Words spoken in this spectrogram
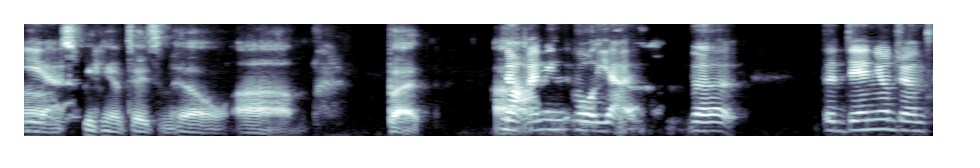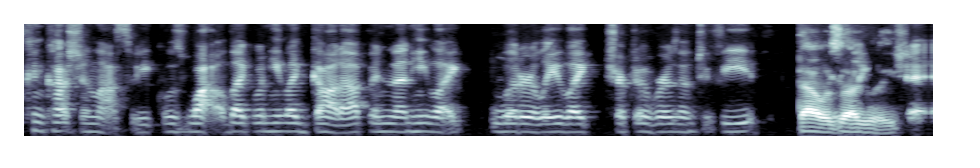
Um, yeah. Speaking of Taysom Hill, um, but uh, no, I mean, well, yeah, yeah, the the Daniel Jones concussion last week was wild. Like when he like got up and then he like literally like tripped over his own two feet. That was ugly. Like, shit.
